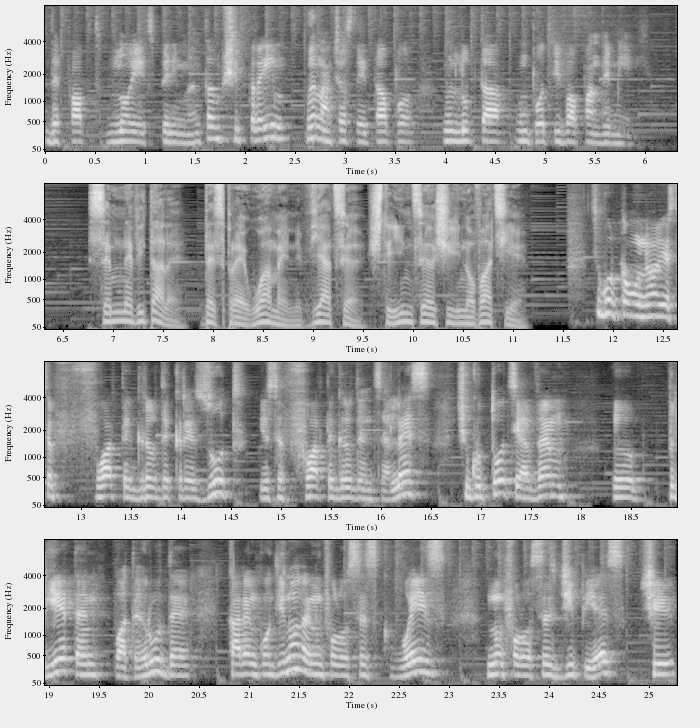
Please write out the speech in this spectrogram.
de fapt noi experimentăm și trăim în această etapă în lupta împotriva pandemiei. Semne vitale despre oameni, viață, știință și inovație. Sigur că uneori este foarte greu de crezut, este foarte greu de înțeles și cu toții avem uh, prieteni, poate rude, care în continuare nu folosesc Waze, nu folosesc GPS, ci,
